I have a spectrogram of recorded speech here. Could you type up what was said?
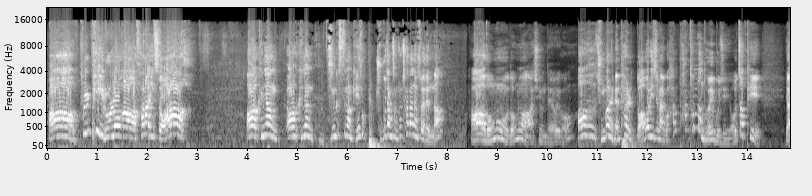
아 풀피 룰러가 살아있어 아, 아 그냥 아 그냥 징크스만 계속 주구장창 쫓아다녔어야 됐나? 아 너무 너무 아쉬운데요 이거? 아 중간에 맨팔 놔버리지 말고 한, 한 턴만 더 해보지. 어차피 야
